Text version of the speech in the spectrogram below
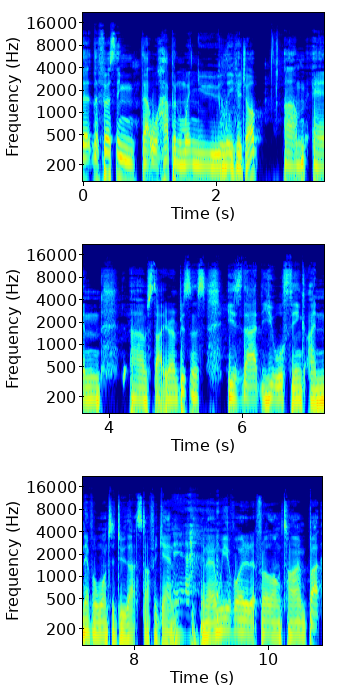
the, the first thing that will happen when you leave your job, um, and, um, start your own business is that you will think, I never want to do that stuff again. Yeah. You know, and we avoided it for a long time, but,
